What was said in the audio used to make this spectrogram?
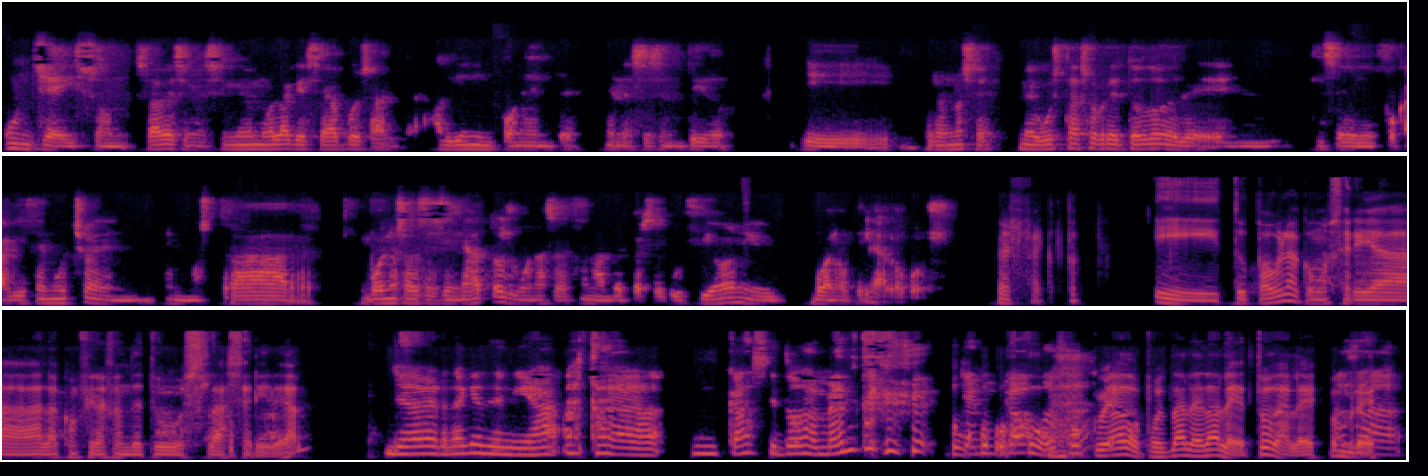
un Jason, ¿sabes? Sí me mola que sea pues al- alguien imponente en ese sentido. Y, pero no sé, me gusta sobre todo el- el que se focalice mucho en, en mostrar buenos asesinatos, buenas escenas de persecución y buenos diálogos. Perfecto. ¿Y tú, Paula, cómo sería la configuración de tu slasher ideal? Yo la verdad que tenía hasta casi todo en mente, que nunca cuidado, pues dale, dale, tú dale, O hombre. sea,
